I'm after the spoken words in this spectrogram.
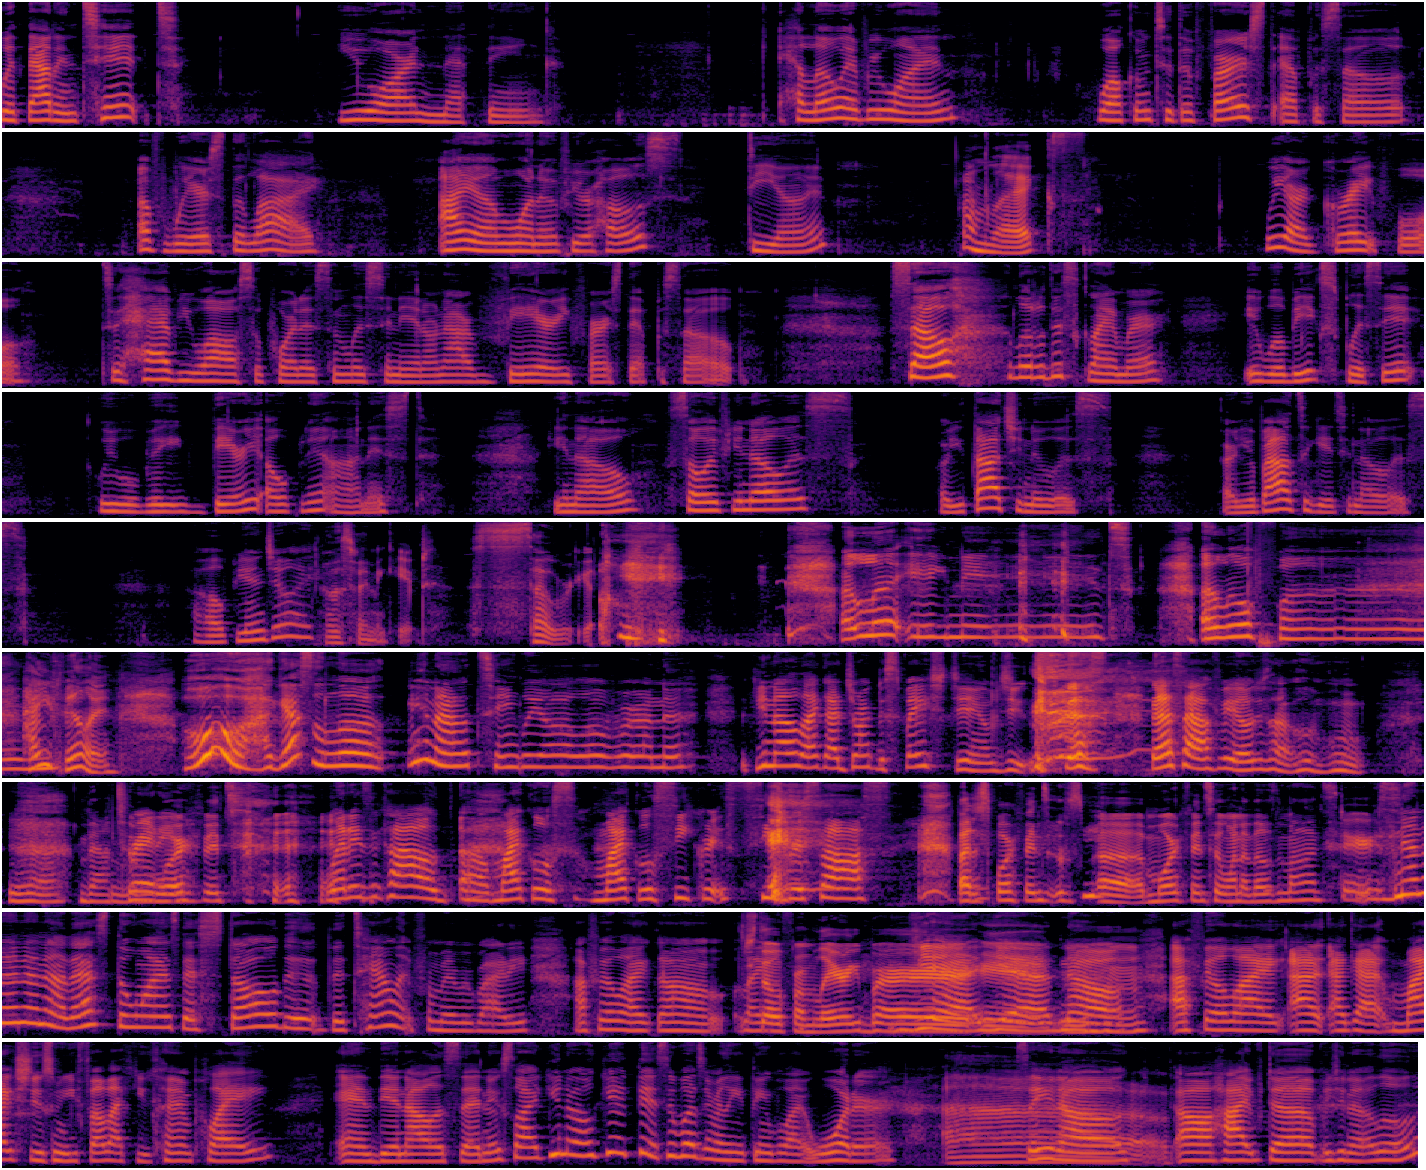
Without intent, you are nothing. Hello, everyone. Welcome to the first episode of Where's the Lie? I am one of your hosts, Dion. I'm Lex. We are grateful to have you all support us and listen in on our very first episode. So, a little disclaimer it will be explicit. We will be very open and honest, you know. So, if you know us, or you thought you knew us, or you're about to get to know us, I hope you enjoy. Oh, I was finna get so real. a little ignorant, a little fun. How you feeling? Ooh, I guess a little, you know, tingly all over on the, you know, like I drank the Space Jam juice. That's that's how I feel. Just like, ooh, ooh, know, About to ready. morph into What is it called? Uh, Michael's Michael's secret secret sauce. about to morph into uh, morph into one of those monsters. No, no, no, no. That's the ones that stole the the talent from everybody. I feel like, um, like Stole from Larry Bird. Yeah, yeah, and- no. mhm. I feel like I, I got Mike's shoes when you felt like you couldn't play. And then all of a sudden it's like, you know, get this. It wasn't really anything but like water. So, you know, Oh. all hyped up, but you know, a little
